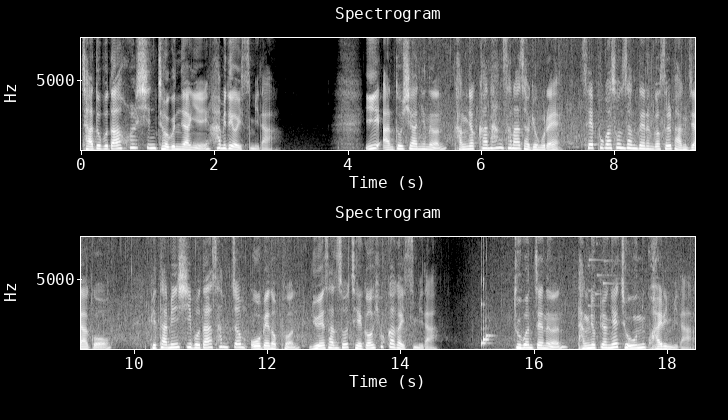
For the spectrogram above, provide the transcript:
자두보다 훨씬 적은 양이 함유되어 있습니다. 이 안토시아닌은 강력한 항산화 작용을 해 세포가 손상되는 것을 방지하고 비타민 C보다 3.5배 높은 유해산소 제거 효과가 있습니다. 두 번째는 당뇨병에 좋은 과일입니다.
